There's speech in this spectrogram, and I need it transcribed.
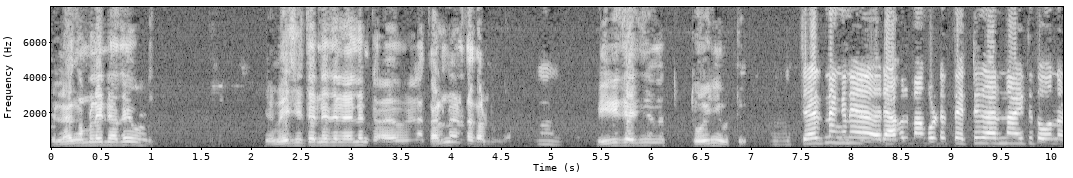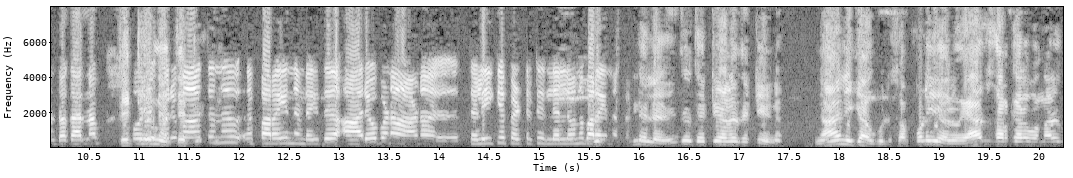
എല്ലാം കംപ്ലൈന്റ് അതേ ഉള്ളൂ. രമേശ് തന്നെ ഇതിലെല്ലാം കണ്ണെടുത്ത കണ്ടൂല. ഉം. വീതി തെരഞ്ഞു തൊഴിഞ്ഞു വിട്ടു. ചേട്ടൻ എങ്ങനെ രാഹുൽ മാങ്കോട്ട് തെറ്റുകാരനായിട്ട് തോന്നുന്നുണ്ടോ? കാരണം ഒരു തന്നെ ഭാഗത്തുനിന്ന് പറയുന്നുണ്ട് ഇത് ആരോപണമാണ് തെളിയിക്കപ്പെട്ടിട്ടില്ലല്ലോ എന്ന് പറയുന്നുണ്ട്. ഇല്ലല്ല ഇത് തെറ്റാണ് തെറ്റാണ് ഞാൻ എനിക്കാക്കൂല സപ്പോർട്ട് ചെയ്യാലോ. ഏത് സർക്കാർ വന്നാലും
